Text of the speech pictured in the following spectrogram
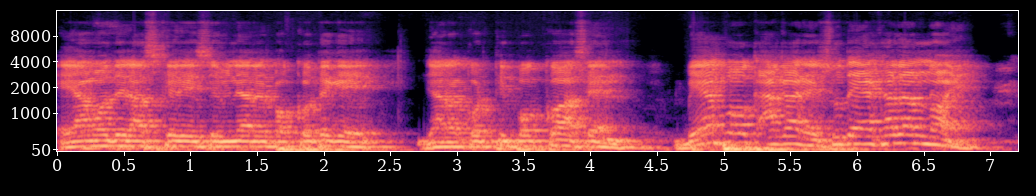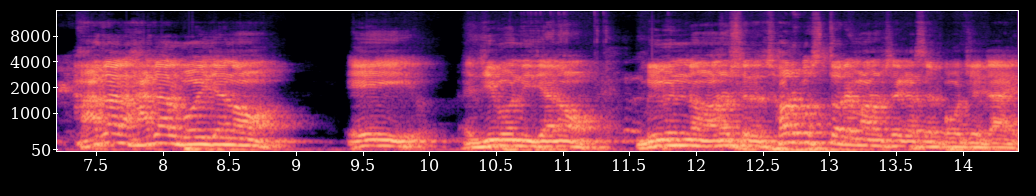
এই আমাদের আজকের এই সেমিনারের পক্ষ থেকে যারা কর্তৃপক্ষ আছেন, ব্যাপক আকারে, শুধু এক হাজার নয়, হাজার হাজার বই যেন এই জীবনী যেন বিভিন্ন মানুষের, সর্বস্তরে মানুষের কাছে পৌঁছে যায়,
